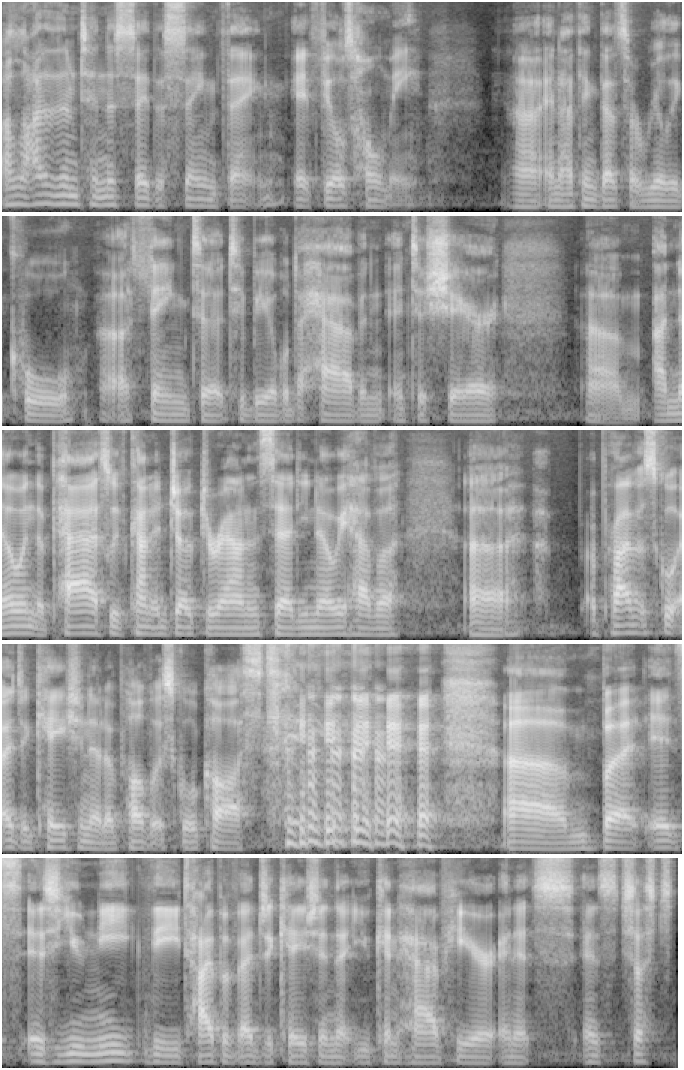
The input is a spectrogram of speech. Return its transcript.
a lot of them tend to say the same thing. It feels homey. Uh, and I think that's a really cool uh, thing to, to be able to have and, and to share. Um, I know in the past we've kind of joked around and said, you know, we have a, a, a private school education at a public school cost. um, but it's it's unique the type of education that you can have here, and it's it's just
